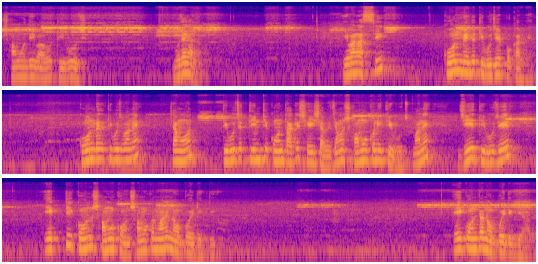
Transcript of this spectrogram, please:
সমদ্বিবাহু ত্রিভুজ। বোঝা গেল? এবার আসছি কোন ভেদে ত্রিভুজের প্রকারভেদ কোন ভেদে ত্রিভুজ মানে? যেমন ত্রিভুজের তিনটি কোণ থাকে সেই হিসাবে, যেমন সমকোণী ত্রিভুজ মানে যে ত্রিভুজের একটি কোণ সমকোণ সমকোণ মানে নব্বই ডিগ্রি। এই কোণটা নব্বই ডিগ্রি হবে।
